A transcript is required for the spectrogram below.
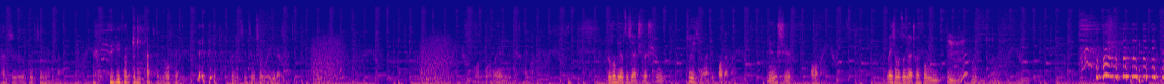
他是会催眠的，他陈罗非，对，这就是唯一的差距。我我问你看吧，罗风平最喜欢吃的食物，最喜欢吃煲仔饭、零食，棒棒糖。为什么总喜欢穿风衣？为什么总喜欢穿风衣？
